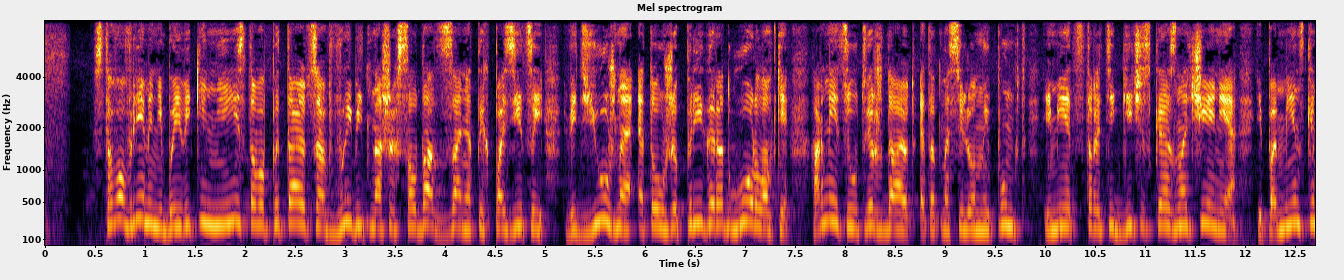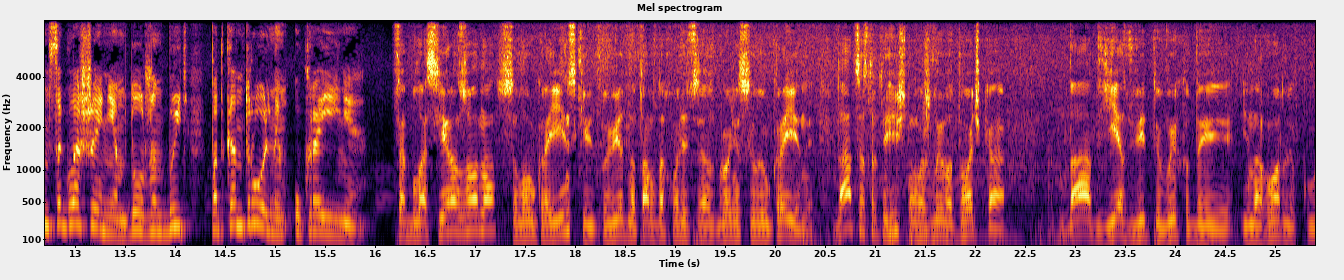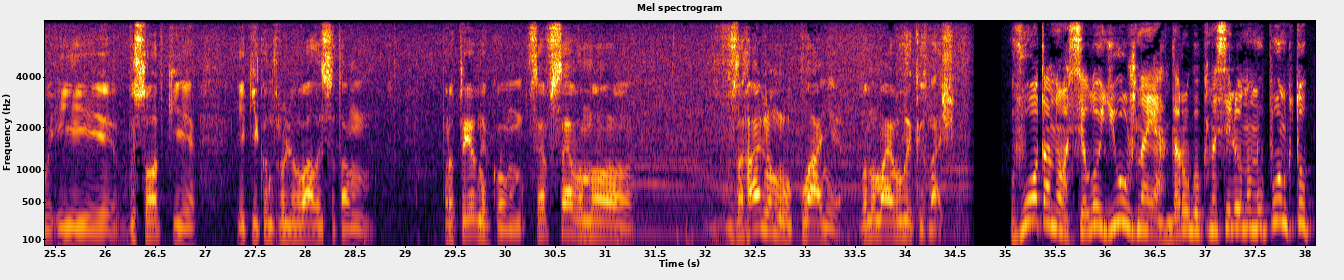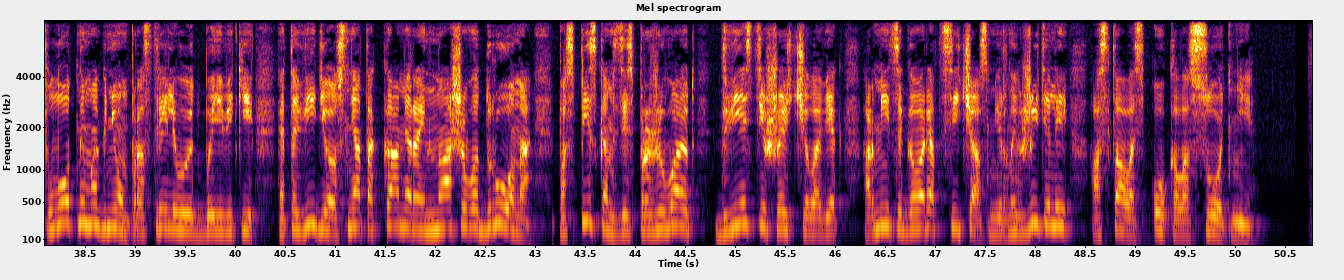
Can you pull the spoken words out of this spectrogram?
С того времени боевики неистово пытаются выбить наших солдат с занятых позиций, ведь Южная – это уже пригород Горловки. Армейцы утверждают, этот населенный пункт имеет стратегическое значение и по Минским соглашениям должен быть подконтрольным Україні. Це була сіра зона, село Українське. Відповідно, там знаходяться Збройні Сили України. Да, це стратегічно важлива точка. Да, є звідти виходи і на Горлівку, і висотки, які контролювалися там противником, це все воно в загальному плані воно має велике значення. Вот оно, село Южное. Дорогу к населенному пункту плотным огнем простреливают боевики. Это видео снято камерой нашего дрона. По спискам здесь проживают 206 человек. Армейцы говорят, сейчас мирных жителей осталось около сотни.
